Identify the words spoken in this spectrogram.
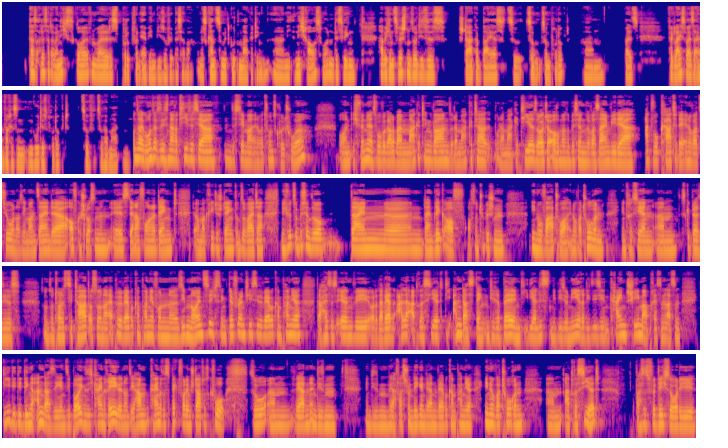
das alles hat aber nichts geholfen, weil das Produkt von Airbnb so viel besser war. Und das kannst du mit gutem Marketing äh, nicht rausholen. deswegen habe ich inzwischen so dieses starke Bias zu, zum, zum Produkt, ähm, weil es vergleichsweise einfach ist, ein, ein gutes Produkt zu, zu vermarkten. Unser grundsätzliches Narrativ ist ja das Thema Innovationskultur. Und ich finde, jetzt wo wir gerade beim Marketing waren, so der Marketer oder Marketier sollte auch immer so ein bisschen sowas sein wie der Advokate der Innovation, also jemand sein, der aufgeschlossen ist, der nach vorne denkt, der auch mal kritisch denkt und so weiter. Mich würde so ein bisschen so dein, äh, dein Blick auf, auf so einen typischen Innovator, Innovatoren interessieren. Ähm, es gibt da dieses so, so ein tolles Zitat aus so einer Apple-Werbekampagne von äh, 97, Think Different hieß diese Werbekampagne. Da heißt es irgendwie, oder da werden alle adressiert, die anders denken, die Rebellen, die Idealisten, die Visionäre, die, die sich in kein Schema pressen lassen, die, die die Dinge anders sehen. Sie beugen sich keinen Regeln und sie haben keinen Respekt vor dem Status quo. So ähm, werden in diesem in diesem ja fast schon legendären Werbekampagne Innovatoren ähm, adressiert. Was ist für dich so die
